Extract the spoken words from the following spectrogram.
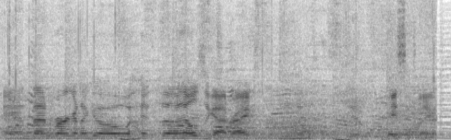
And then we're gonna go hit the hills again, right? Basically.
